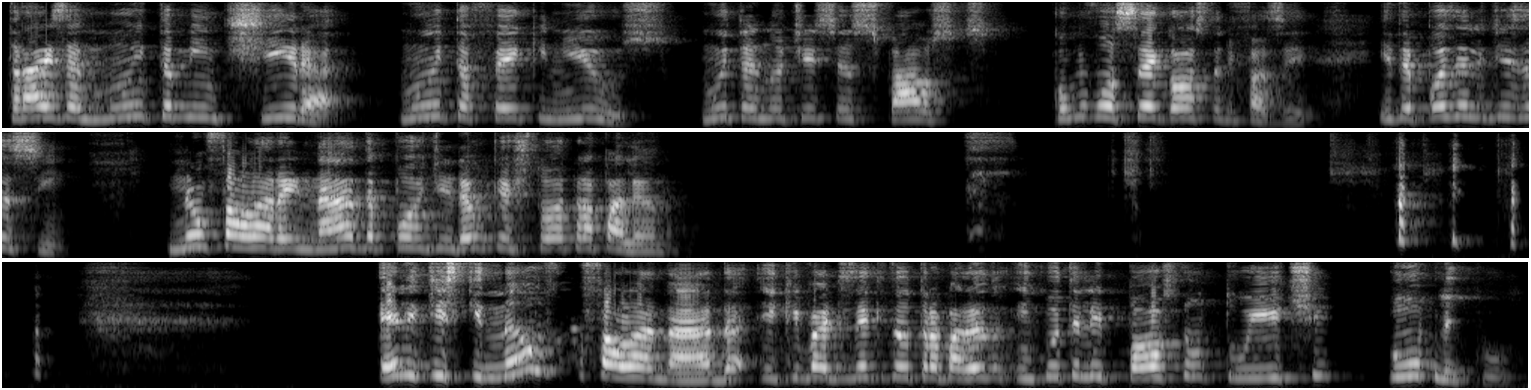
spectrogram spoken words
Traz é muita mentira, muita fake news, muitas notícias falsas, como você gosta de fazer. E depois ele diz assim: não falarei nada, por dirão que estou atrapalhando. Ele diz que não vai falar nada e que vai dizer que estão trabalhando enquanto ele posta um tweet público.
